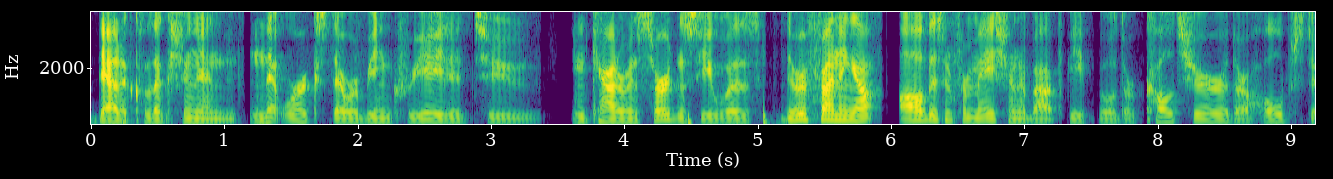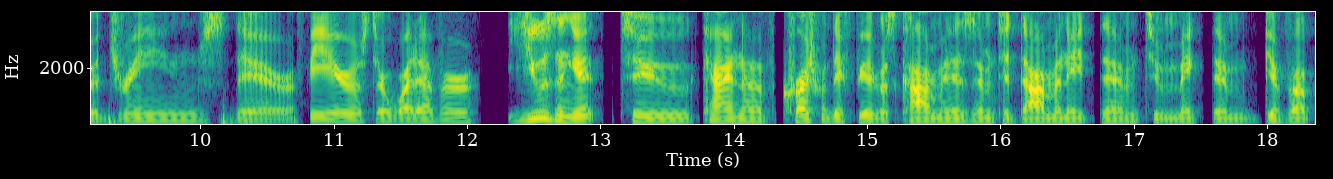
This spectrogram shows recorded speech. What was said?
data collection and networks that were being created to encounter insurgency was they were finding out all this information about people, their culture, their hopes, their dreams, their fears, their whatever, using it to kind of crush what they feared was communism, to dominate them, to make them give up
